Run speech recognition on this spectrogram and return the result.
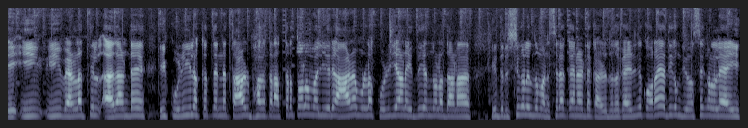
ഈ- ഈ വെള്ളത്തിൽ ഏതാണ്ട് ഈ കുഴിയിലൊക്കെ തന്നെ താഴ്ഭാഗത്താണ് അത്രത്തോളം വലിയൊരു ആഴമുള്ള കുഴിയാണ് ഇത് എന്നുള്ളതാണ് ഈ ദൃശ്യങ്ങളിൽ നിന്ന് മനസ്സിലാക്കാനായിട്ട് കഴിയുന്നത് കഴിഞ്ഞ കുറേ അധികം ദിവസങ്ങളിലായി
